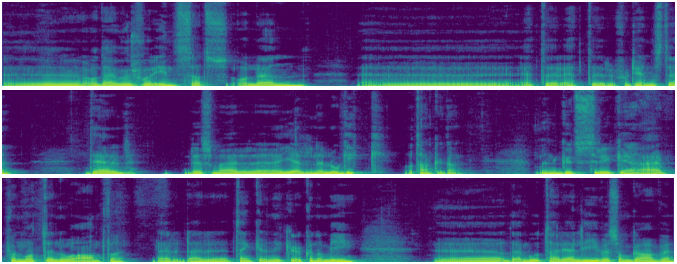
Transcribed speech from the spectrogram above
og derfor for innsats og lønn etter, etter fortjeneste. Det er det som er gjeldende logikk og tankegang. Men Guds er på en måte noe annet for. Der, der tenker en ikke økonomi. Eh, der mottar jeg livet som gave.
